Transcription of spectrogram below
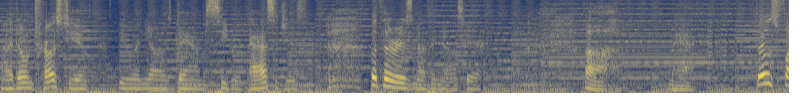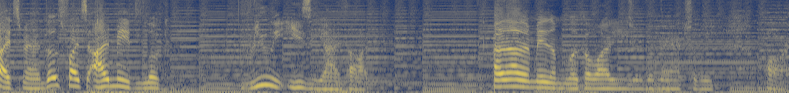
I don't trust you, you and your damn secret passages. but there is nothing else here. Ah, man. Those fights, man, those fights I made look really easy, I thought. I thought I made them look a lot easier than they actually are.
